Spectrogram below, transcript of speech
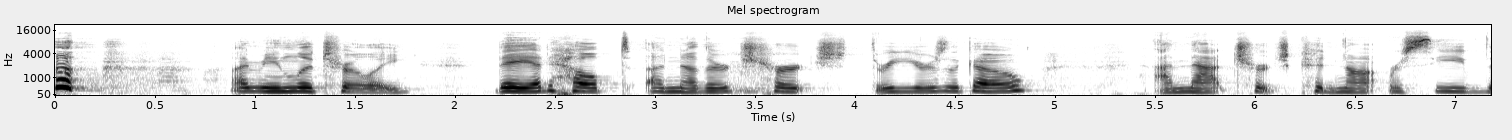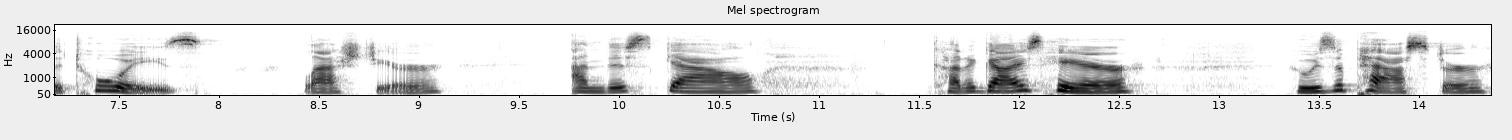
I mean, literally. They had helped another church three years ago, and that church could not receive the toys last year. And this gal cut a guy's hair who is a pastor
